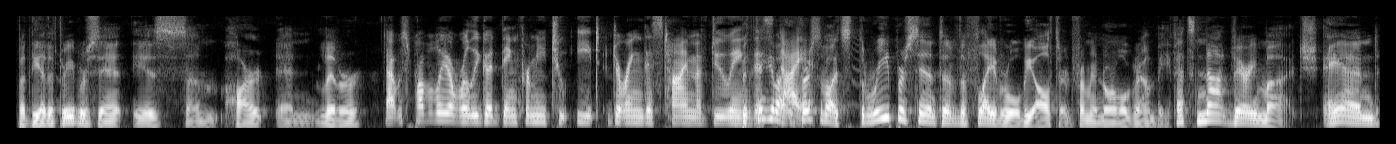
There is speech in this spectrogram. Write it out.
but the other 3% is some heart and liver That was probably a really good thing for me to eat during this time of doing But this think about diet. it. First of all, it's 3% of the flavor will be altered from your normal ground beef. That's not very much. And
